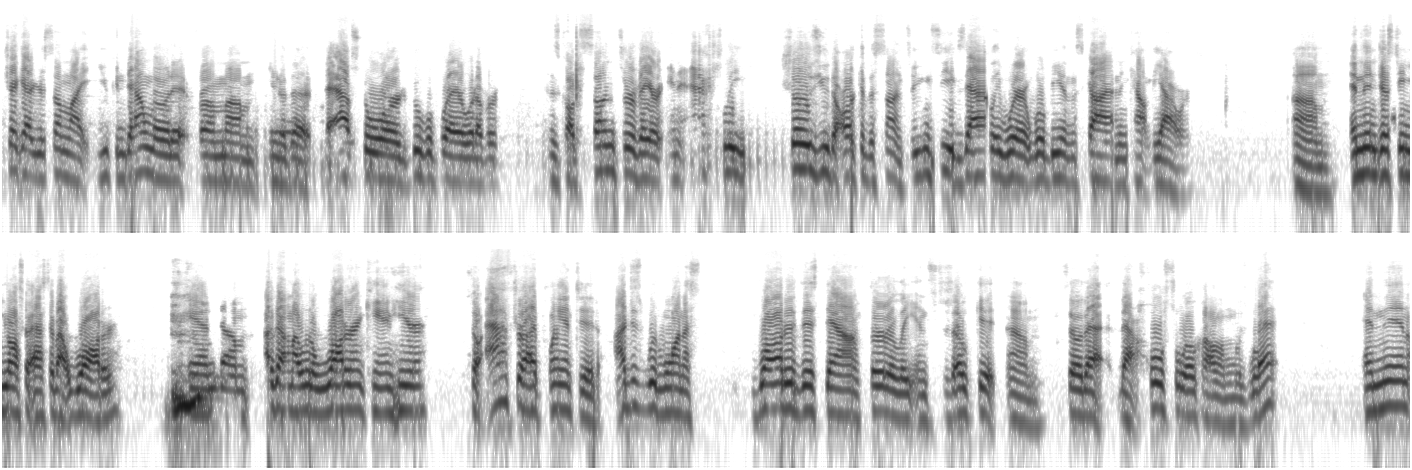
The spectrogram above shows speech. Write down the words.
check out your sunlight, you can download it from um, you know the, the App Store, or Google Play, or whatever. And it's called Sun Surveyor, and it actually shows you the arc of the sun. So you can see exactly where it will be in the sky and then count the hours. Um, and then Justine, you also asked about water. And um, I've got my little watering can here. So after I planted, I just would want to water this down thoroughly and soak it, um, so that that whole soil column was wet. And then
